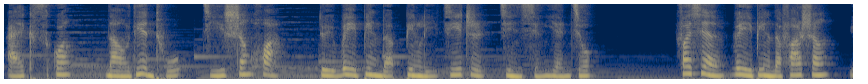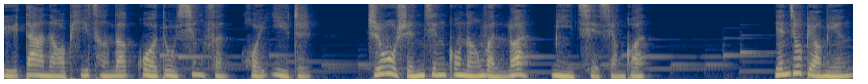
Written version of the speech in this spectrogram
X 光、脑电图及生化对胃病的病理机制进行研究，发现胃病的发生与大脑皮层的过度兴奋或抑制、植物神经功能紊乱密切相关。研究表明。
